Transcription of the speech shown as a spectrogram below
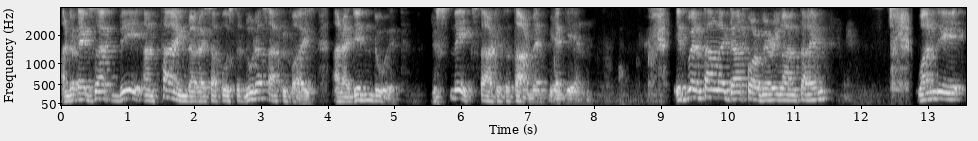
And the exact day and time that I supposed to do the sacrifice, and I didn't do it, the snake started to torment me again. It went on like that for a very long time. One day,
